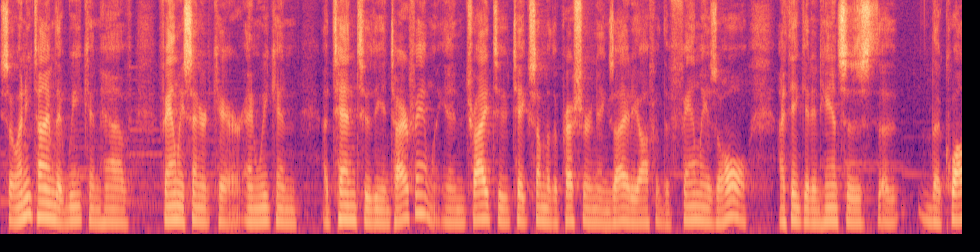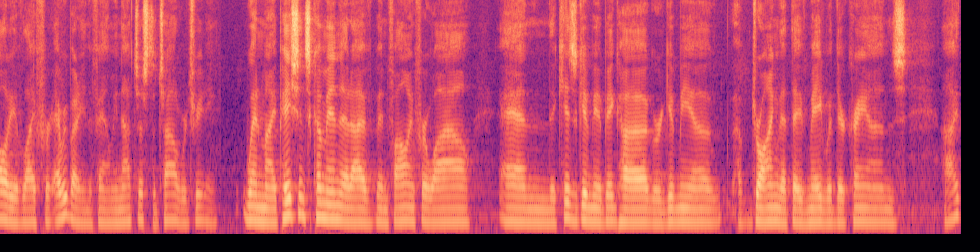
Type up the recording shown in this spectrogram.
So anytime that we can have family-centered care and we can attend to the entire family and try to take some of the pressure and anxiety off of the family as a whole, I think it enhances the, the quality of life for everybody in the family, not just the child we're treating. When my patients come in that I've been following for a while, and the kids give me a big hug or give me a, a drawing that they've made with their crayons, I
